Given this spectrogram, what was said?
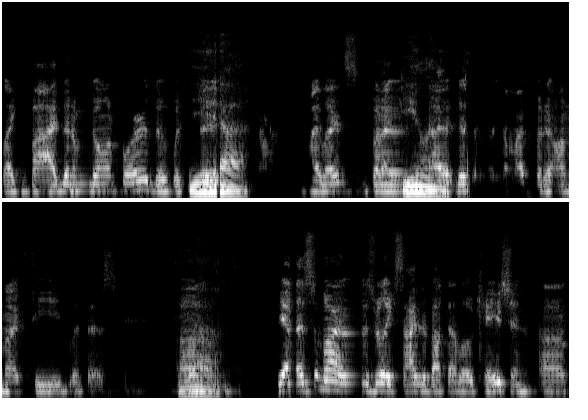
like vibe that I'm going for the with the Yeah, highlights, but I, Feeling. I this is the first time I put it on my feed with this. yeah, Um, yeah, that's why I was really excited about that location um,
